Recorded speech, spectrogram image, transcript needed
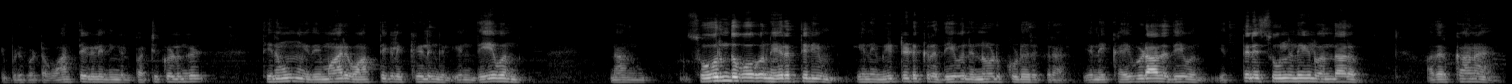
இப்படிப்பட்ட வார்த்தைகளை நீங்கள் பற்றிக்கொள்ளுங்கள். தினமும் இதை மாதிரி வார்த்தைகளை கேளுங்கள். என் தேவன் நான் சோர்ந்து போகும் நேரத்திலையும் என்னை மீட்டெடுக்கிற தேவன் என்னோடு கூட இருக்கிறார். என்னை கைவிடாத தேவன் எத்தனை சூழ்நிலைகள் வந்தாலும் அதற்கான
